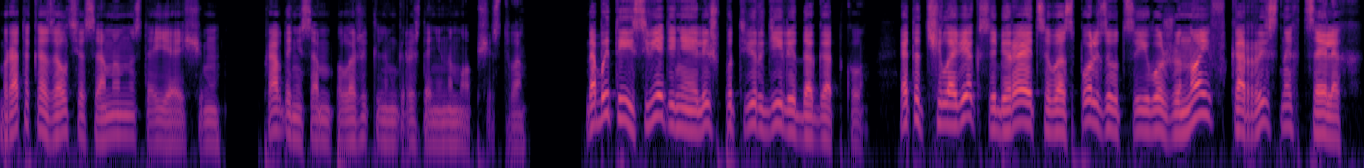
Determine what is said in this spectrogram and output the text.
брат оказался самым настоящим, правда, не самым положительным гражданином общества. Добытые сведения лишь подтвердили догадку. Этот человек собирается воспользоваться его женой в корыстных целях.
